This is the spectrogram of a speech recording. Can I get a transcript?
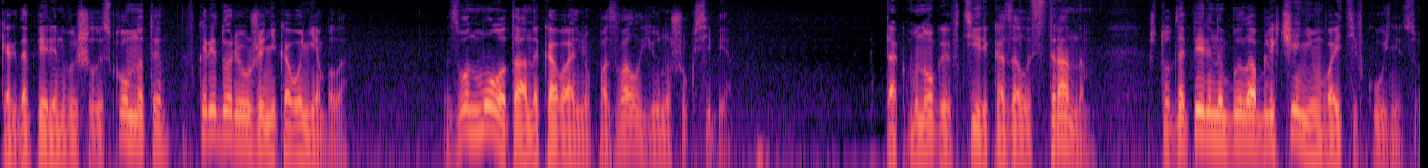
Когда Перин вышел из комнаты, в коридоре уже никого не было. Звон молота о наковальню позвал юношу к себе. Так многое в тире казалось странным, что для Перина было облегчением войти в кузницу.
